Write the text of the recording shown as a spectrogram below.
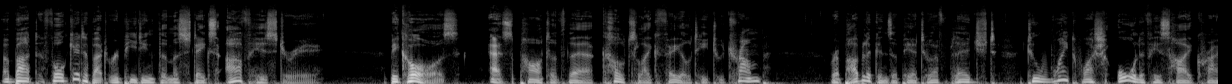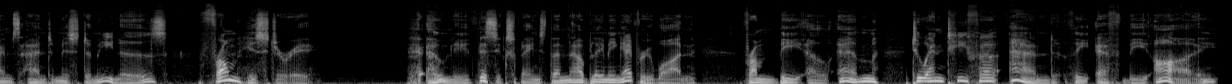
But forget about repeating the mistakes of history, because, as part of their cult like fealty to Trump, Republicans appear to have pledged to whitewash all of his high crimes and misdemeanors from history. Only this explains them now blaming everyone, from BLM to Antifa and the FBI,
